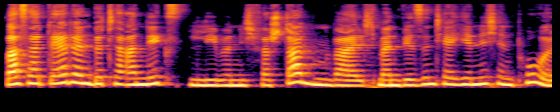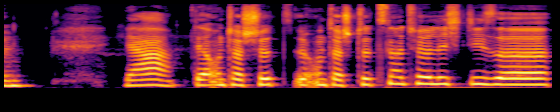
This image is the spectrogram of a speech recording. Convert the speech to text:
Was hat der denn bitte an Nächstenliebe nicht verstanden? Weil ich meine, wir sind ja hier nicht in Polen. Ja, der unterstützt, unterstützt natürlich diese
